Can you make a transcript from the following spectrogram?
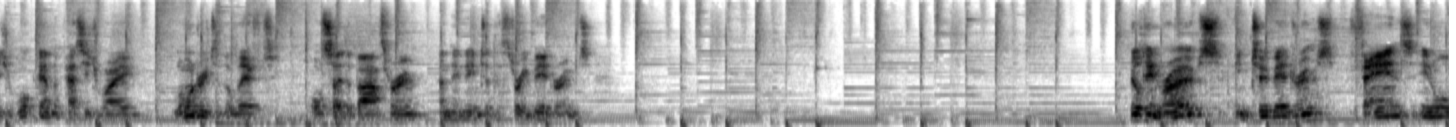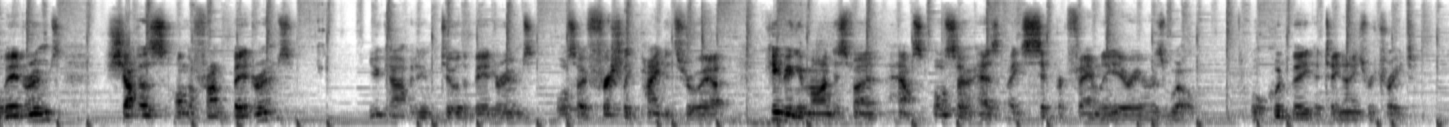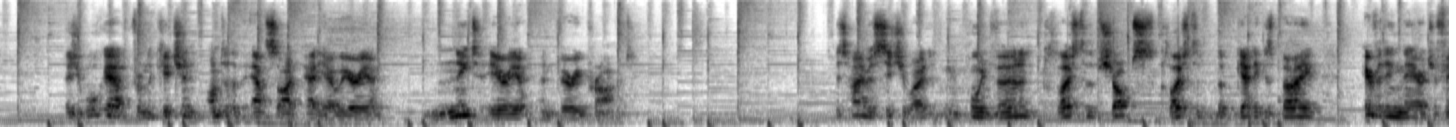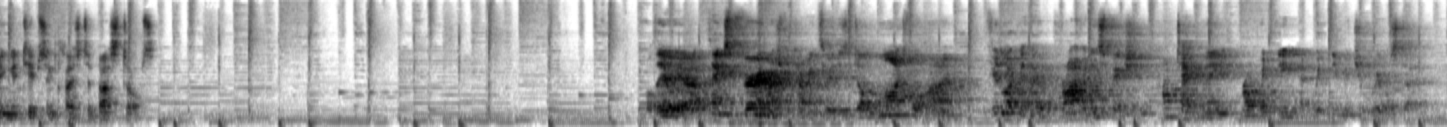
As you walk down the passageway, laundry to the left, also the bathroom and then into the three bedrooms. Built-in robes in two bedrooms, fans in all bedrooms, shutters on the front bedrooms, new carpet in two of the bedrooms, also freshly painted throughout, keeping in mind this house also has a separate family area as well, or could be a teenage retreat. As you walk out from the kitchen onto the outside patio area, neat area and very private. This home is situated in Point Vernon, close to the shops, close to the Gatakers Bay, everything there at your fingertips and close to bus stops. Well there we are, thanks very much for coming through this delightful home. If you'd like to have a private inspection, contact me, Rob Whitney at Whitney Mitchell Real Estate.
